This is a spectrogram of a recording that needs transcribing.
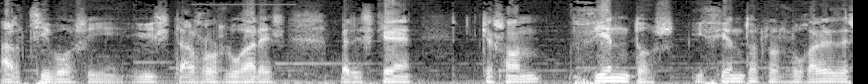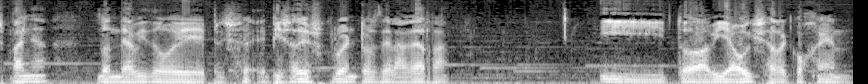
a archivos y, visitar los lugares. Veréis que, que son cientos y cientos los lugares de España donde ha habido episodios cruentos de la guerra y todavía hoy se recogen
